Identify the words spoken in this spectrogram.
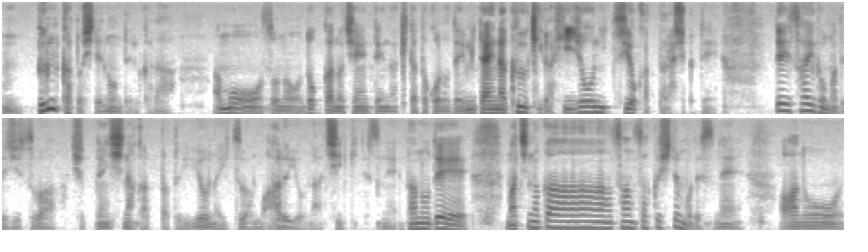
うん、文化として飲んでるからもうそのどっかのチェーン店が来たところでみたいな空気が非常に強かったらしくて。で最後まで実は出店しなかったというような逸話もあるような地域ですね。なので街中散策してもですねあの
